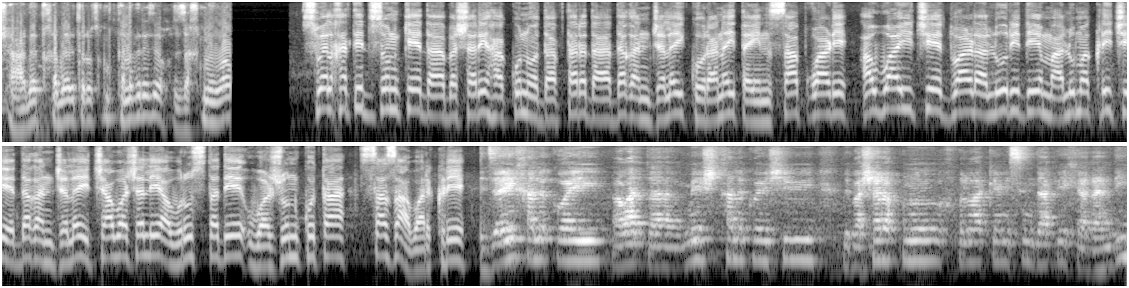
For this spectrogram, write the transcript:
شهادت خبره تر اوسه مخته نه درځي خو زخمی و سویل ختیځ زون کې د بشري حقونو دفتر د دغه نجلۍ کورنۍ ته انصاف غواړي او وایي چې دواړه لوري دې معلومه کړي چې دغه نجلۍ چا وژلې او وروسته دې وژونکو ته سزا ورکړي. ځايي خلک وايي، اورته مېشت خلک ویل شوي، د بشر حقونو خپلواک کمېسیون دا پېښه غندي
